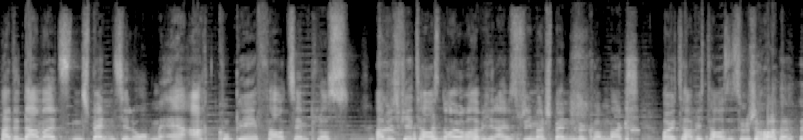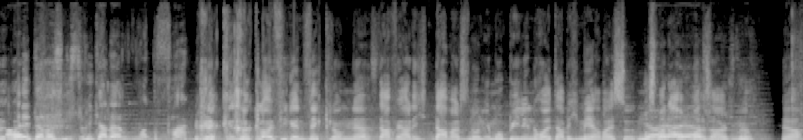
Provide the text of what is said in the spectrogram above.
Hatte damals ein Spendenziel oben, R8 Coupé V10 Plus. Habe ich 4000 Euro habe ich in einem Stream an Spenden bekommen, Max. Heute habe ich 1000 Zuschauer. Alter, was siehst du? Wie kann er? What the fuck? Rück, rückläufige Entwicklung, ne? Dafür hatte ich damals null Immobilien, heute habe ich mehr, weißt du? Muss Ja, man ja, auch ja, mal sagen, ne? richtig. Ja.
